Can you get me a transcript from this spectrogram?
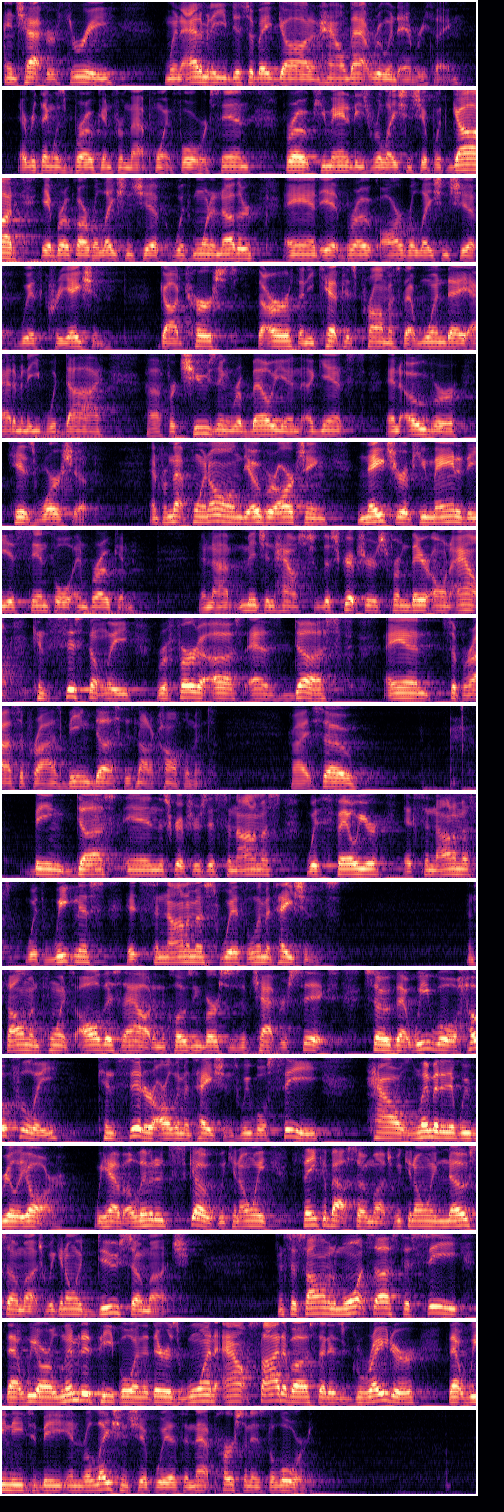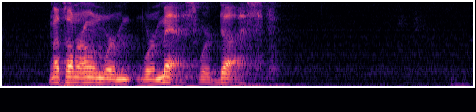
in chapter 3 when Adam and Eve disobeyed God and how that ruined everything. Everything was broken from that point forward. Sin broke humanity's relationship with God, it broke our relationship with one another, and it broke our relationship with creation. God cursed the earth, and he kept his promise that one day Adam and Eve would die uh, for choosing rebellion against and over his worship. And from that point on, the overarching nature of humanity is sinful and broken. And I mentioned how the scriptures from there on out consistently refer to us as dust, and surprise, surprise, being dust is not a compliment. Right? So, being dust in the scriptures is synonymous with failure, it's synonymous with weakness, it's synonymous with limitations. And Solomon points all this out in the closing verses of chapter 6 so that we will hopefully consider our limitations. We will see how limited we really are. We have a limited scope. We can only think about so much. We can only know so much. We can only do so much. And so Solomon wants us to see that we are limited people and that there is one outside of us that is greater that we need to be in relationship with, and that person is the Lord. Left on our own, we're, we're mess, we're dust.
